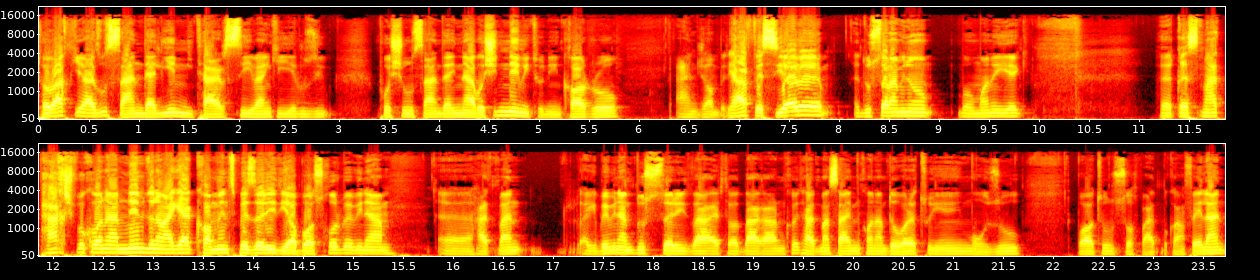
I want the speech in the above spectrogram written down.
تا وقتی از اون صندلی میترسی و اینکه یه روزی پشت اون صندلی نباشی نمی‌تونی این کار رو انجام بدی. حرف بسیار دوست دارم اینو به عنوان یک قسمت پخش بکنم. نمی‌دونم اگر کامنت بذارید یا بازخور ببینم حتما اگه ببینم دوست دارید و ارتباط برقرار می‌کنید حتما سعی می‌کنم دوباره توی این موضوع باهاتون صحبت بکنم. فعلا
